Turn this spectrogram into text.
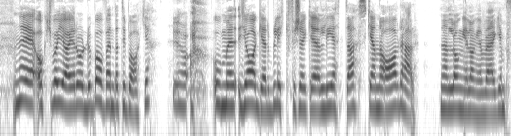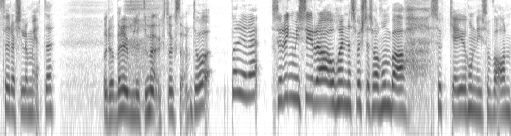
Nej, och vad gör jag då? Det är bara att vända tillbaka. Ja. Och med jagad blick försöka leta, scanna av det här. Den här långa, långa vägen på fyra kilometer. Och då börjar det bli lite mörkt också. Då började det. Så ringde min syrra och hennes första svar, hon bara suckar ju, hon är så van.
